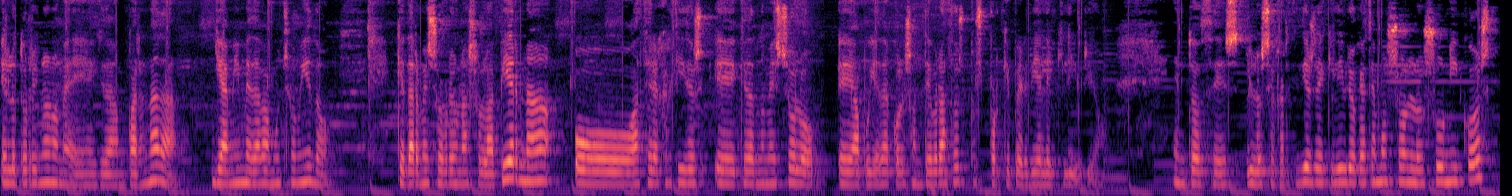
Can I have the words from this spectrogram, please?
otorrino no me ayudaban para nada y a mí me daba mucho miedo quedarme sobre una sola pierna o hacer ejercicios eh, quedándome solo eh, apoyada con los antebrazos pues porque perdía el equilibrio. Entonces, los ejercicios de equilibrio que hacemos son los únicos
